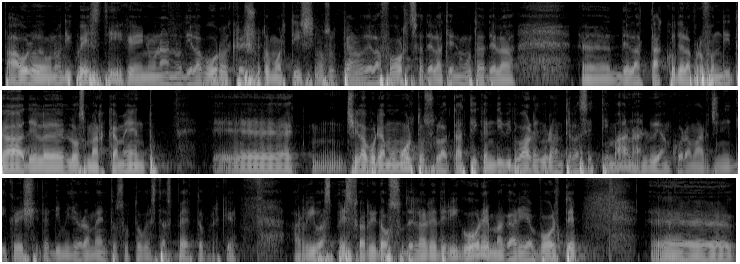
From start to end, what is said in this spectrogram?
Paolo è uno di questi che in un anno di lavoro è cresciuto moltissimo sul piano della forza, della tenuta, dell'attacco, dell della profondità, dello smarcamento eh, ci lavoriamo molto sulla tattica individuale durante la settimana. Lui ha ancora margini di crescita e di miglioramento sotto questo aspetto perché arriva spesso a ridosso dell'area di rigore e magari a volte eh,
